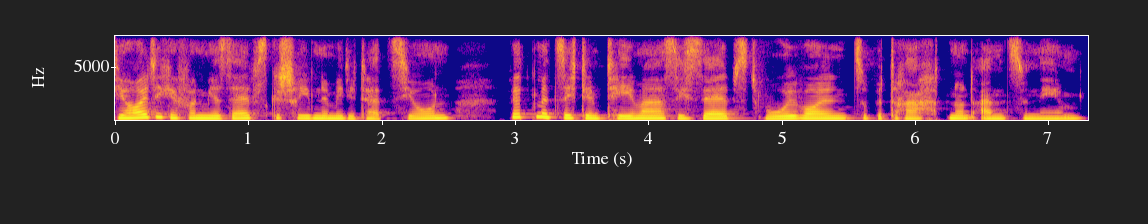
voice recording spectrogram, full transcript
Die heutige von mir selbst geschriebene Meditation widmet sich dem Thema, sich selbst wohlwollend zu betrachten und anzunehmen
